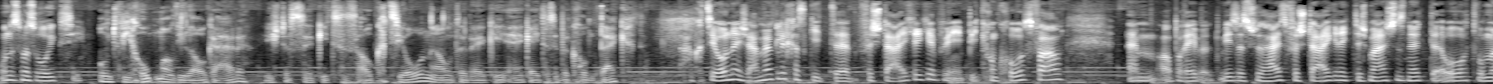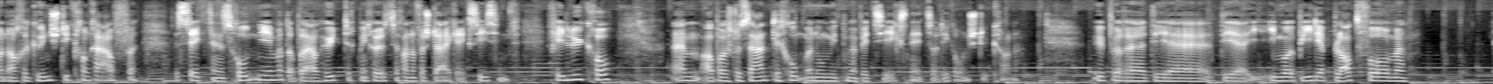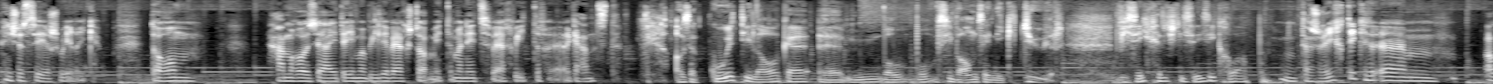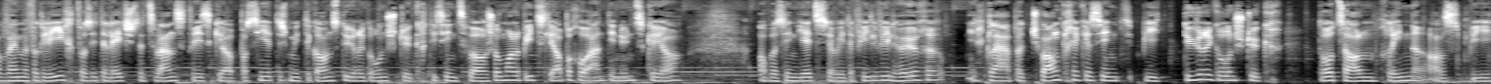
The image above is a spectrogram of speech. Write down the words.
und es muss ruhig sein. Und wie kommt man die Lage her? Ist das, äh, gibt es Auktionen oder äh, äh, geht das über Kontakt? Auktionen ist auch möglich. Es gibt Versteigerungen bei, bei Konkursfall. Ähm, aber eben, wie es schon heisst, Versteigerung das ist meistens nicht der Ort, wo man nachher günstig kann kaufen kann. Es sagt dann, es kommt niemand, aber auch heute, ich bin kürzlich an einer Versteigerung gewesen, sind viele Leute gekommen. Ähm, aber schlussendlich kommt man nur mit einem Beziehungsnetz an die Grundstücke an. Über äh, die, die Immobilienplattformen ist es sehr schwierig. Darum haben wir uns ja in der Immobilienwerkstatt mit einem Netzwerk weiter ergänzt. Also gute Lagen ähm, wo, wo sind wahnsinnig teuer. Wie sicher ist das Risiko ab? Das ist richtig. Ähm, aber wenn man vergleicht, was in den letzten 20, 30 Jahren passiert ist mit den ganz teuren Grundstücken, die sind zwar schon mal ein bisschen runtergekommen, Ende 90er Jahre, aber sind jetzt ja wieder viel, viel höher. Ich glaube, die Schwankungen sind bei teuren Grundstücken trotz allem kleiner als bei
